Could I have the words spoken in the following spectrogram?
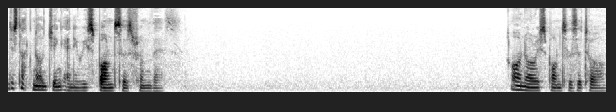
Just acknowledging any responses from this. Or no responses at all.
